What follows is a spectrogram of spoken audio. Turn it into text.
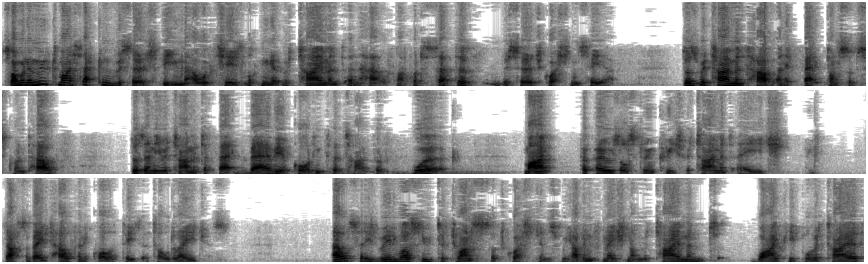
So I'm going to move to my second research theme now, which is looking at retirement and health. I put a set of research questions here. Does retirement have an effect on subsequent health? Does any retirement effect vary according to the type of work? Might proposals to increase retirement age exacerbate health inequalities at older ages? ELSA is really well suited to answer such questions. We have information on retirement, why people retired,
